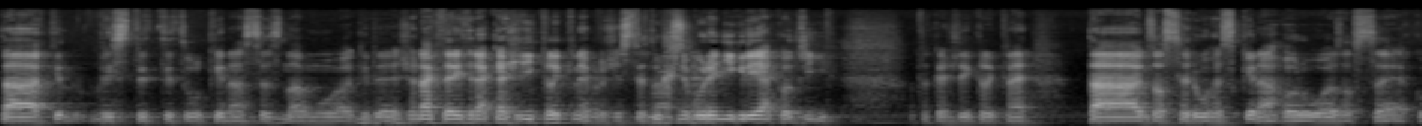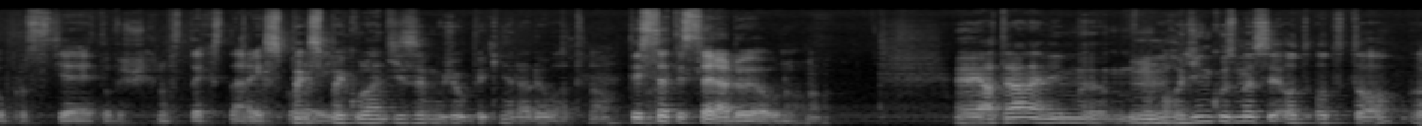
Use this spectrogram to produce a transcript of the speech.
tak vy ty titulky na seznamu, a kde, mm-hmm. že na který teda každý klikne, protože svět už nebude nikdy jako dřív. A to každý klikne, tak zase jdou hezky nahoru a zase jako prostě je to všechno z těch starých Spe- Spekulanti se můžou pěkně radovat, no. Ty se, ty se radujou, no. no. Eh, já teda nevím, hmm. hodinku jsme si od, od to uh,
